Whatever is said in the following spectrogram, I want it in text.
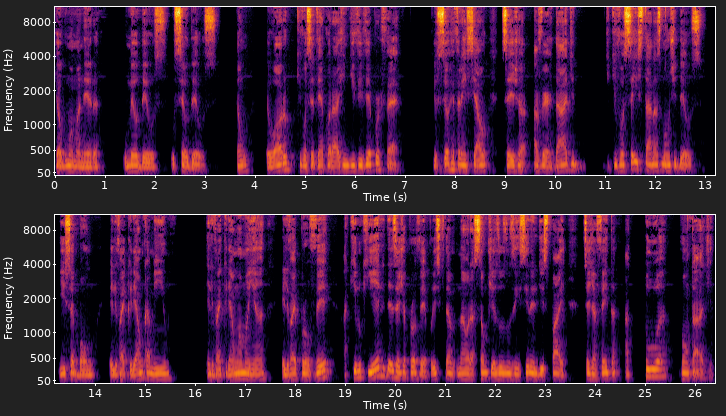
de alguma maneira, o meu Deus, o seu Deus. Então, eu oro que você tenha coragem de viver por fé, que o seu referencial seja a verdade de que você está nas mãos de Deus. E isso é bom. Ele vai criar um caminho, ele vai criar um amanhã, ele vai prover aquilo que ele deseja prover. Por isso que na oração que Jesus nos ensina, ele diz: Pai, seja feita a tua vontade.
